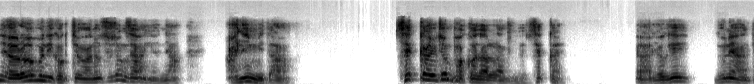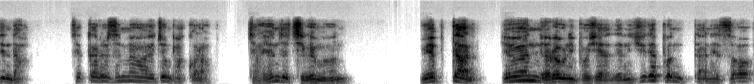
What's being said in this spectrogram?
여러분이 걱정하는 수정 사항이었냐? 아닙니다. 색깔 좀 바꿔달라는 거예요. 색깔. 야, 여기 눈에 안 띈다. 색깔을 선명하게 좀 바꿔라. 자, 현재 지금은 웹단, 회원 여러분이 보셔야 되는 휴대폰 단에서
